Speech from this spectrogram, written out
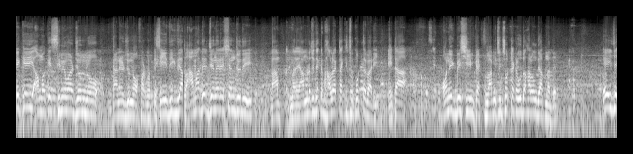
অনেকেই আমাকে সিনেমার জন্য, গানের জন্য অফার করতেছে। এই দিক দিয়ে আমাদের জেনারেশন যদি মানে আমরা যদি একটা ভালো একটা কিছু করতে পারি, এটা অনেক বেশি ইম্প্যাক্টফুল আমি ছোট্ট একটা উদাহরণ দিই আপনাদের। এই যে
